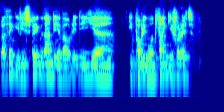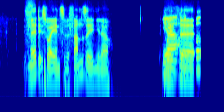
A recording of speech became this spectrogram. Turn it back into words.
but I think if you speak with Andy about it, he uh, he probably won't thank you for it. It made its way into the fanzine, you know. Yeah, with, uh,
